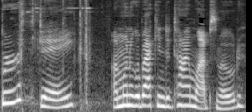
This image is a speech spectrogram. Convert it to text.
birthday I'm going to go back into time-lapse mode.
